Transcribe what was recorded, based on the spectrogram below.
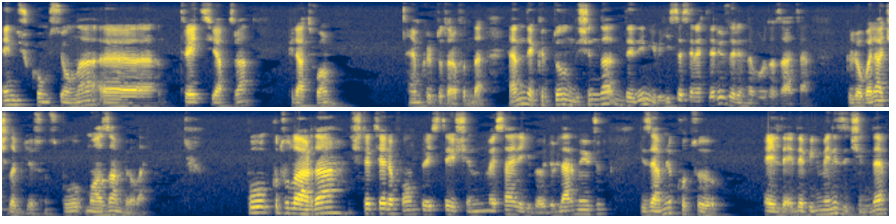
En düşük komisyonla e, trade yaptıran platform hem kripto tarafında hem de kriptonun dışında dediğim gibi hisse senetleri üzerinde burada zaten globale açılabiliyorsunuz. Bu muazzam bir olay. Bu kutularda işte telefon, PlayStation vesaire gibi ödüller mevcut. Gizemli kutu elde edebilmeniz için de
